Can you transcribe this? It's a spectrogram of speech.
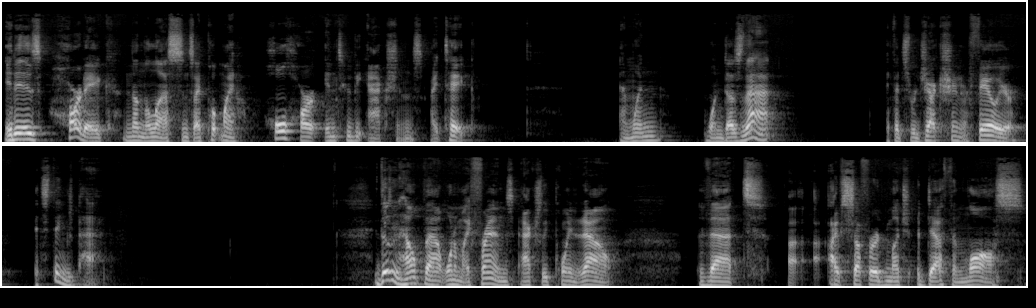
it is heartache nonetheless since I put my whole heart into the actions I take. And when one does that, if it's rejection or failure, it stings bad. It doesn't help that one of my friends actually pointed out that uh, I've suffered much death and loss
